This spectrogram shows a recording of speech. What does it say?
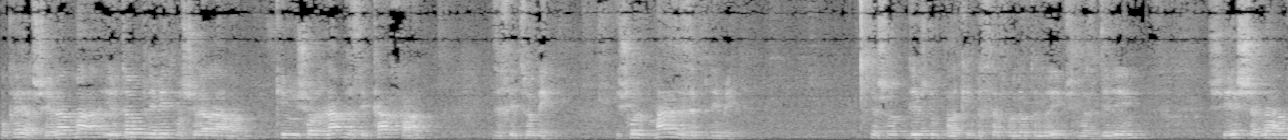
אוקיי? השאלה מה היא יותר פנימית מהשאלה למה. כאילו לשאול למה זה ככה, זה חיצוני. לשאול מה זה, זה פנימי. יש, יש גם פרקים בספר להיות אלוהים שמסבירים שיש שלב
